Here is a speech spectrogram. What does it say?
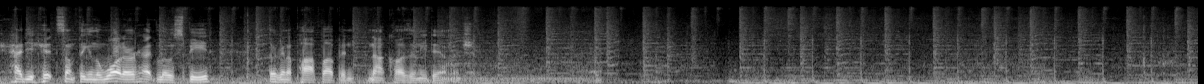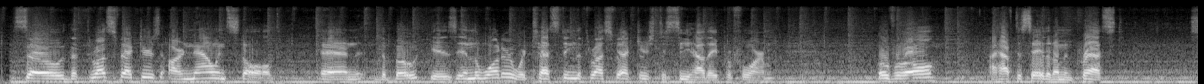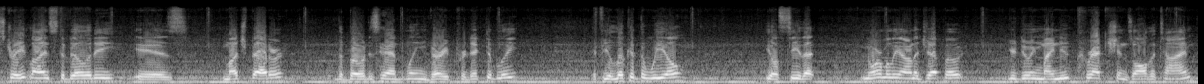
had you hit something in the water at low speed, they're gonna pop up and not cause any damage. So the thrust vectors are now installed and the boat is in the water. We're testing the thrust vectors to see how they perform. Overall, I have to say that I'm impressed. Straight line stability is much better. The boat is handling very predictably. If you look at the wheel, you'll see that normally on a jet boat, you're doing minute corrections all the time.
